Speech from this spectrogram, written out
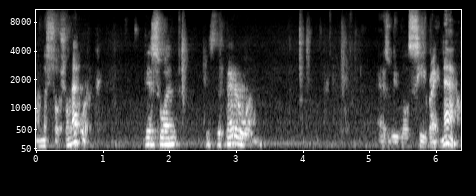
on the social network. This one is the better one, as we will see right now.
